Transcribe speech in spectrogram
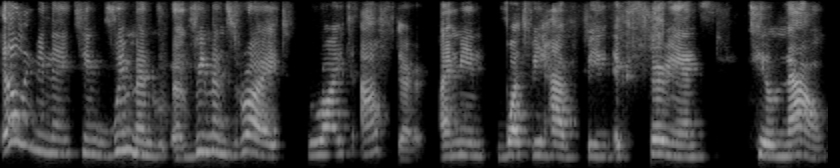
eliminating women uh, women's right right after. I mean, what we have been experienced till now.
